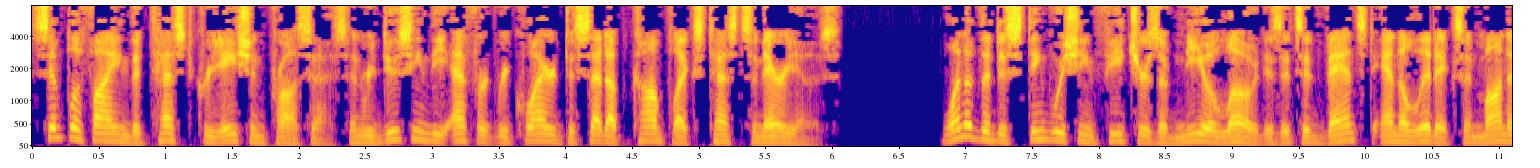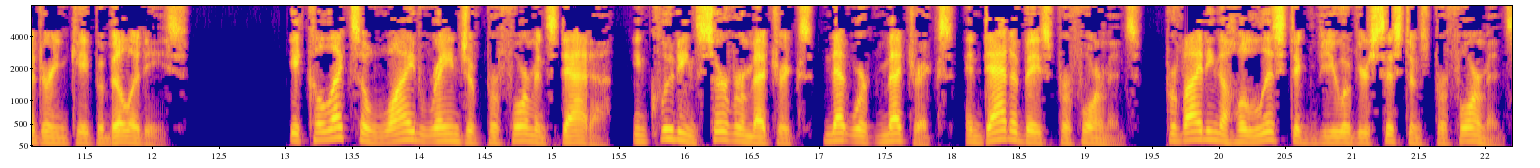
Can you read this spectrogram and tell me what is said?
simplifying the test creation process and reducing the effort required to set up complex test scenarios. One of the distinguishing features of NeoLoad is its advanced analytics and monitoring capabilities. It collects a wide range of performance data, including server metrics, network metrics, and database performance, providing a holistic view of your system's performance.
